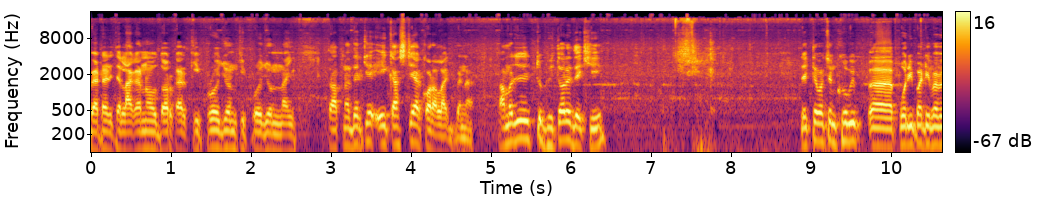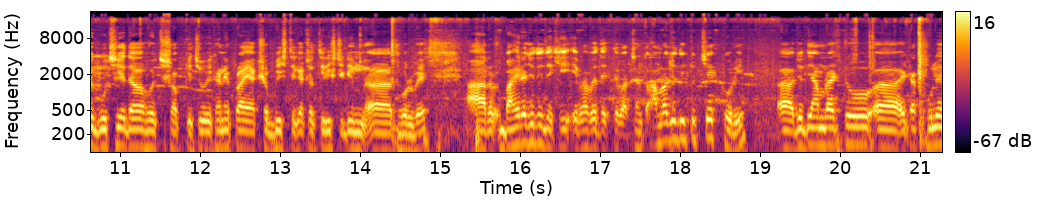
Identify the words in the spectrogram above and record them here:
ব্যাটারিতে লাগানো দরকার কি, প্রয়োজন কি, প্রয়োজন নাই। তো আপনাদেরকে এই কাজটি আর করা লাগবে না। আমরা যদি একটু ভিতরে দেখি দেখতে পাচ্ছেন খুবই পরিপাটিভাবে গুছিয়ে দেওয়া হচ্ছে সব কিছু এখানে প্রায় একশো বিশ থেকে একশো তিরিশটি ডিম ধরবে। আর বাইরে যদি দেখি, এভাবে দেখতে পাচ্ছেন। তো আমরা যদি একটু চেক করি যদি আমরা একটু এটা খুলে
